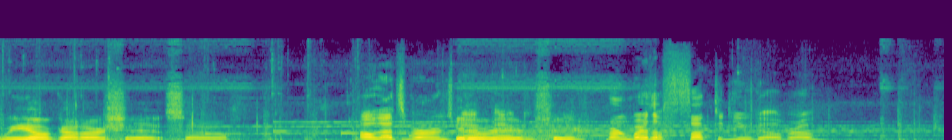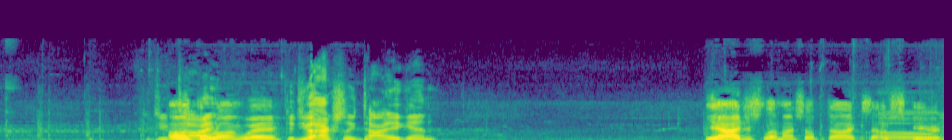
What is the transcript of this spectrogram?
we all got our shit, so Oh, that's Vern's get over here and figure. Burn, where the fuck did you go, bro? Did you I went the wrong way. Did you actually die again? Yeah, I just let myself die because I was oh, scared.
